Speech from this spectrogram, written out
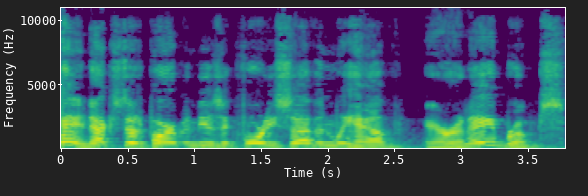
Okay, next to Department Music 47, we have Aaron Abrams.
